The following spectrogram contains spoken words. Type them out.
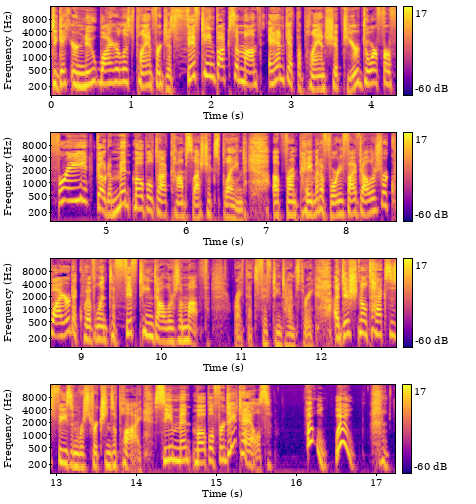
To get your new wireless plan for just 15 bucks a month and get the plan shipped to your door for free, go to mintmobile.com slash explained. Upfront payment of $45 required, equivalent to $15 a month. Right, that's 15 times 3. Additional taxes, fees, and restrictions apply. See Mint Mobile for details. Oh, woo!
